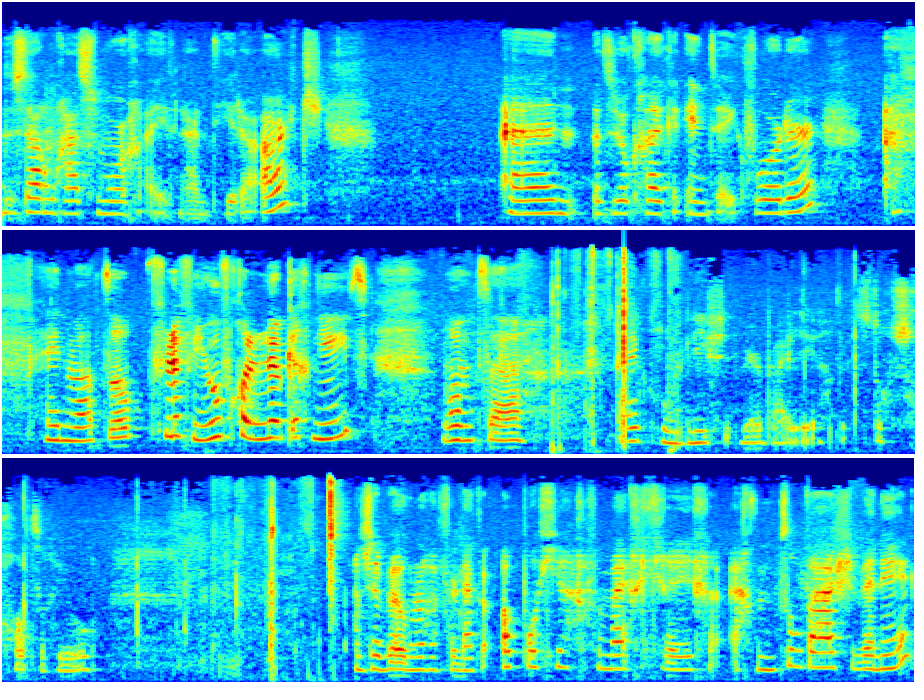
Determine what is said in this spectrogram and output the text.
Dus daarom gaat ze morgen even naar de dierenarts. En het is ook gelijk een intake voor. Helemaal top. Fluffy hoeft gelukkig niet. Want uh, kijk hoe lief ze er weer bij ligt. Het is toch schattig joh. ze hebben ook nog even een lekker appeltje van mij gekregen. Echt een topbaasje ben ik.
